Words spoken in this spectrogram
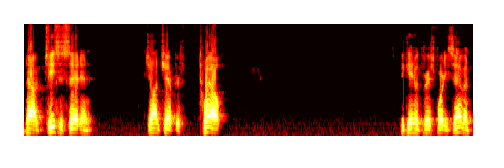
Now, Jesus said in John chapter 12, beginning with verse 47,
